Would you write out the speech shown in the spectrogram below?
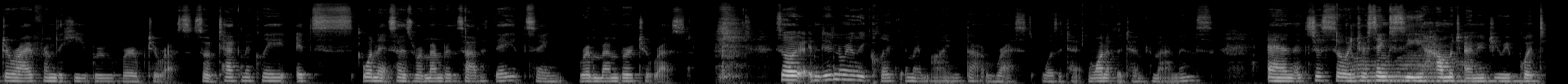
derived from the Hebrew verb to rest. So technically, it's when it says remember the Sabbath day, it's saying remember to rest. So it didn't really click in my mind that rest was a ten, one of the Ten Commandments. And it's just so interesting Oh, to see how much energy we put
